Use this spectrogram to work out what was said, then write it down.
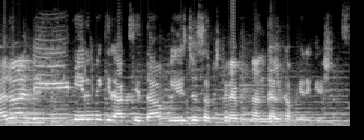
హలో అండి నేను మీకు Rakshitha please to subscribe Nandyala communications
